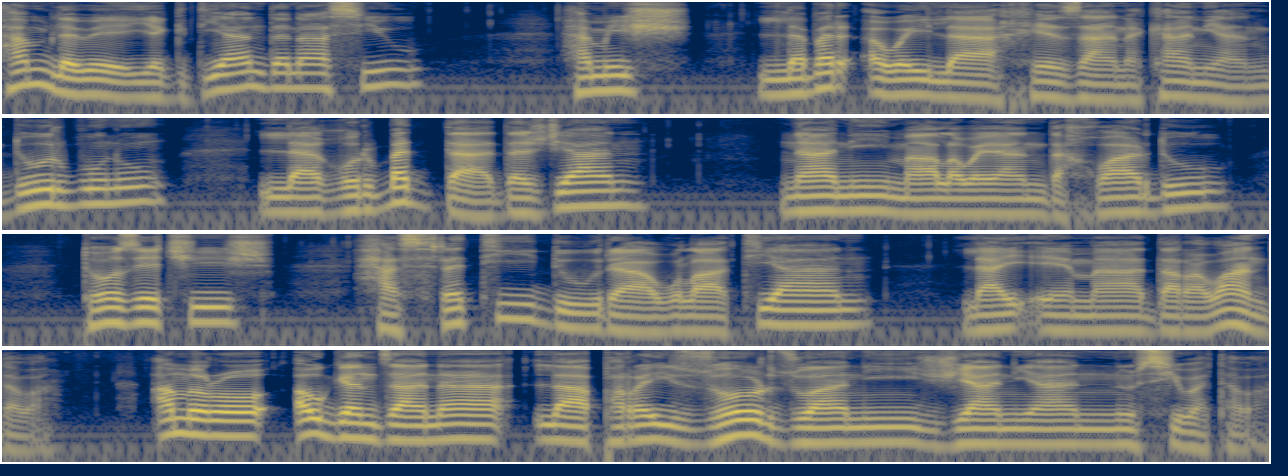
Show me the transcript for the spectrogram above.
هەم لەوێ یەکدییان دەناسی و هەمیش لەبەر ئەوەی لە خێزانەکانیان دوور بوون و لە غوربەتدا دەژیان، نانی ماڵەوەیان دەخوارد و تۆزێکیش حەسرەتی دوورە وڵاتیان لای ئێمە دەڕەواندەوە. ئەمڕۆ ئەو گەنجانە لاپەڕەی زۆر جوانی ژیانیان نووسیوەتەوە.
